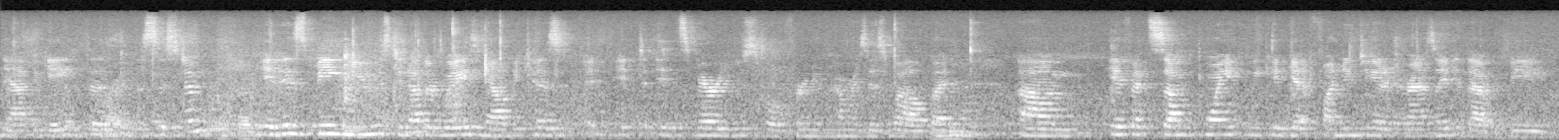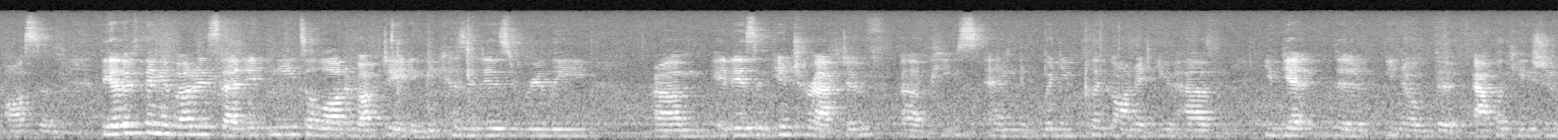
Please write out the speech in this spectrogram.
navigate the, Right. the system. Okay. It is being used in other ways now because it, it, it's very useful for newcomers as well. But Mhm. Um, if at some point we could get funding to get it translated, that would be awesome. The other thing about it is that it needs a lot of updating because it is really, um, it is an interactive uh, piece and when you click on it, you have, you get the, you know, the application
